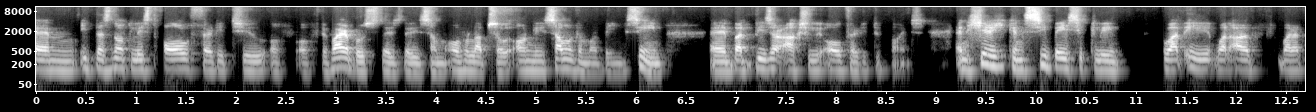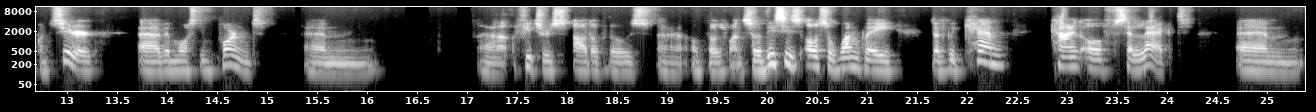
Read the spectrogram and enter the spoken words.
um, it does not list all 32 of, of the variables. There's, there is some overlap, so only some of them are being seen. Uh, but these are actually all 32 points. And here you can see basically what, what, are, what are considered uh, the most important um, uh, features out of those, uh, of those ones. So this is also one way that we can kind of select um,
